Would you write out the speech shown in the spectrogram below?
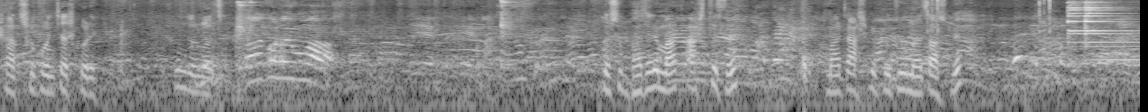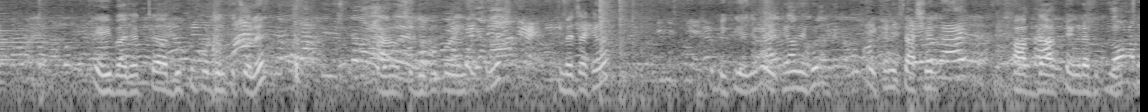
সাতশো পঞ্চাশ করে। সুন্দর মাছ দর্শক বাজারে মাছ আসতেছে। মাছ আসবে প্রচুর মাছ আসবে। এই বাজারটা দুপুর পর্যন্ত চলে। আর হচ্ছে দুপুর পর্যন্ত চলে। বেচা কেনা বিক্রি হয়ে যাবে। এখানে দেখুন এখানে চাষের পাবদা ট্যাংরা বিক্রি হচ্ছে।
